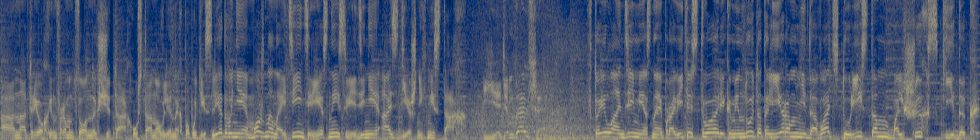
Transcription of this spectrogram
а на трех информационных щитах, установленных по пути следования, можно найти интересные сведения о здешних местах. Едем дальше. В Таиланде местное правительство рекомендует ательерам не давать туристам больших скидок.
